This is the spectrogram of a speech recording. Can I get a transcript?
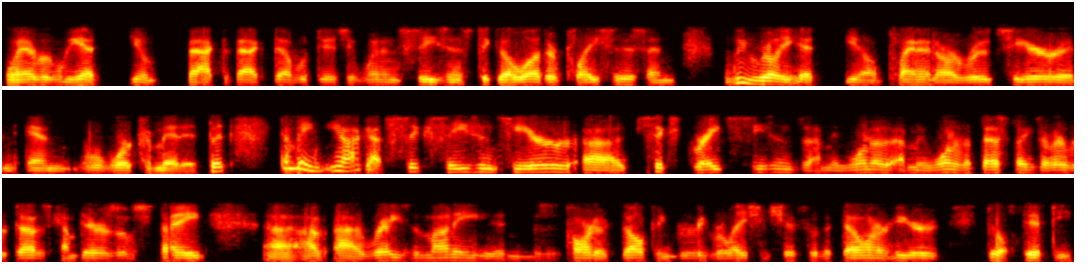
whenever we had you know back to back double digit winning seasons to go other places. And we really had you know planted our roots here and and we're committed. But i mean you know i got six seasons here uh six great seasons. I mean one of i mean one of the best things i've ever done is come to arizona state. Uh i, I raised the money and was part of developing great relationships with a donor here built fifty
